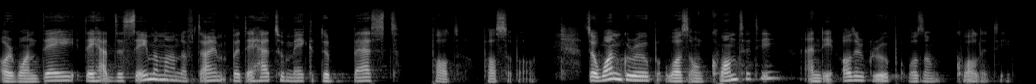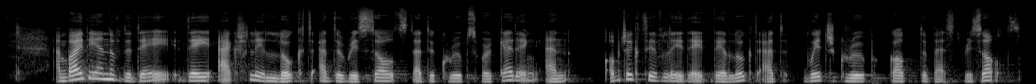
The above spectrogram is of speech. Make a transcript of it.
or one day. They had the same amount of time, but they had to make the best pot possible. So one group was on quantity, and the other group was on quality. And by the end of the day, they actually looked at the results that the groups were getting and objectively they, they looked at which group got the best results.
